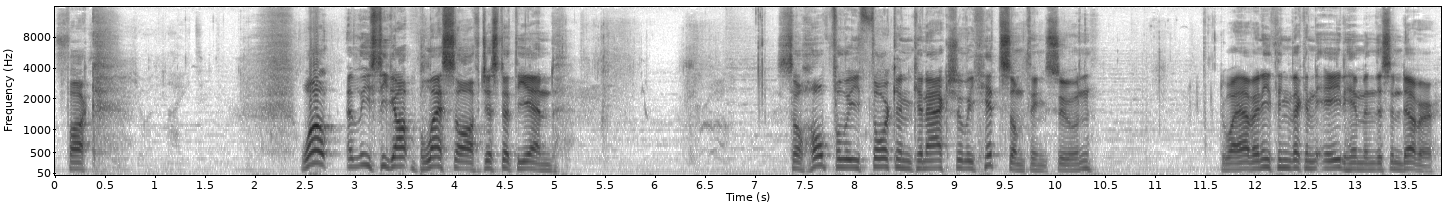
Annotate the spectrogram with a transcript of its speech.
Fuck. Well, at least he got Bless off just at the end. So hopefully Thorkin can actually hit something soon. Do I have anything that can aid him in this endeavor?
